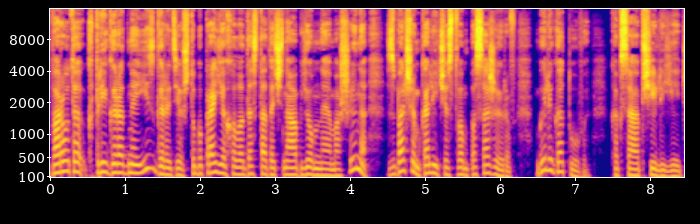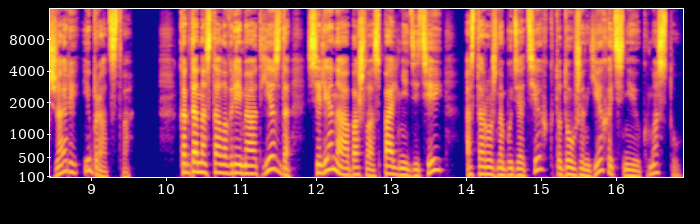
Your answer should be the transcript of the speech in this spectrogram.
Ворота к пригородной изгороди, чтобы проехала достаточно объемная машина с большим количеством пассажиров, были готовы, как сообщили ей Джари и братство. Когда настало время отъезда, Селена обошла спальни детей, осторожно будя тех, кто должен ехать с нею к мосту,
